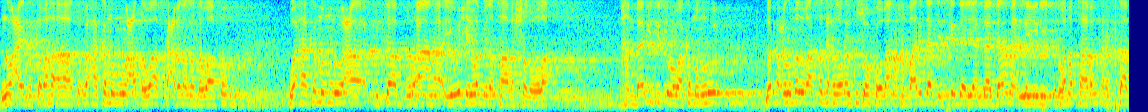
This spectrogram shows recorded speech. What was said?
Noocay rabtaba ha ahaato waxaa ka mamnuuca dawaaf kacbada la dawaafo. Waxaa ka mamnuuca kitaab qur'aana iyo wixii la mida taabashadooda. Xambaaridiisuna waa ka mamnuuc. Marka culummadu qaar saddexda ku soo koobaanoo xambaaridaas iska daayaan maadaama la yidhi lama taaban karo kitaab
